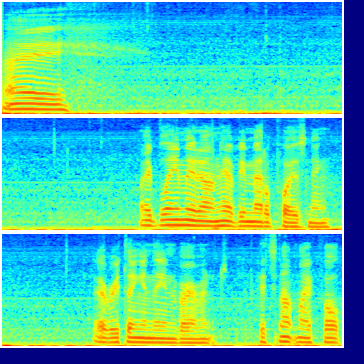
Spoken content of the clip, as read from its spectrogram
I... I blame it on heavy metal poisoning. Everything in the environment. It's not my fault.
